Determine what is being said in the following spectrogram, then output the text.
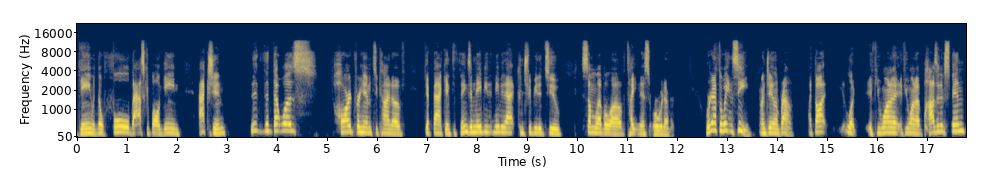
game, with no full basketball game action, that that was hard for him to kind of get back into things, and maybe maybe that contributed to some level of tightness or whatever. We're gonna have to wait and see on Jaylen Brown. I thought, look, if you want to if you want a positive spin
